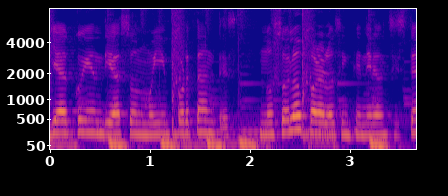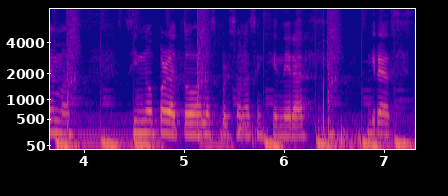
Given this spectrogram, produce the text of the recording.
ya que hoy en día son muy importantes, no solo para los ingenieros en sistemas, sino para todas las personas en general. Gracias.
